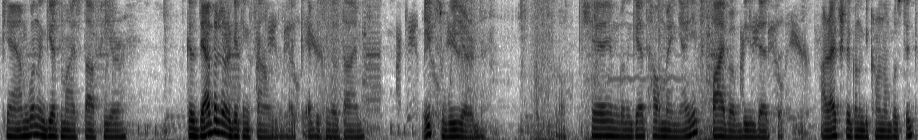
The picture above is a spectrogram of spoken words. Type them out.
Okay, I'm gonna get my stuff here. Because the others are getting found, like, every single time. It's weird. Okay, I'm gonna get how many? I need five of these that are actually gonna be chrono boosted.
